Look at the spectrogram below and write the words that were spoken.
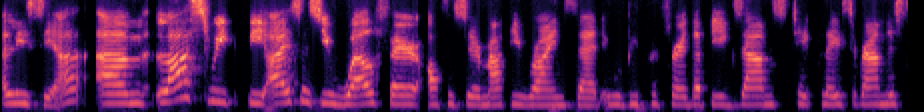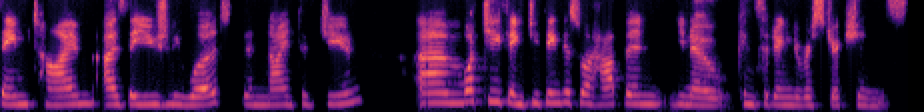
Alicia. Um, last week, the ISSU welfare officer, Matthew Ryan, said it would be preferred that the exams take place around the same time as they usually would, the 9th of June. Um, what do you think? Do you think this will happen, you know, considering the restrictions?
